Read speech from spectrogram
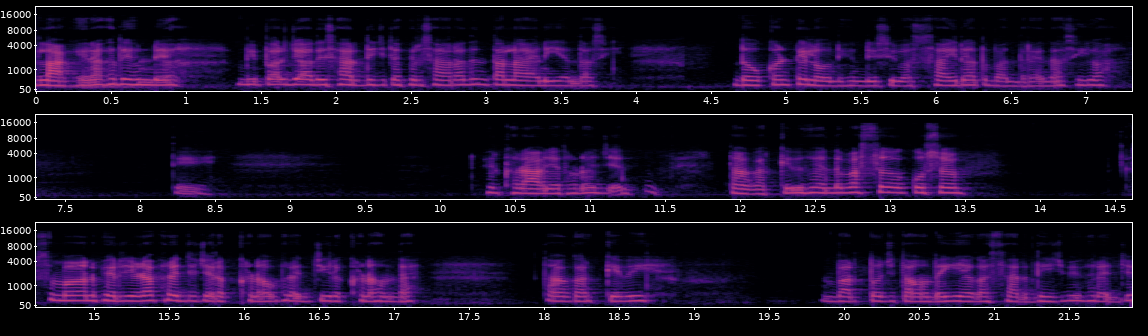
ਲਾ ਕੇ ਰੱਖਦੇ ਹੁੰਨੇ ਆ, ਵੀ ਪਰ ਜ਼ਿਆਦਾ ਸਰਦੀ 'ਚ ਤਾਂ ਫਿਰ ਸਾਰਾ ਦਿਨ ਤਾਂ ਲਾਇਆ ਨਹੀਂ ਜਾਂਦਾ ਸੀ। 2 ਘੰਟੇ ਲਾਉਂਦੀ ਹੁੰਦੀ ਸੀ ਬਸ, ਸਾਰੀ ਰਾਤ ਬੰਦ ਰਹਿੰਦਾ ਸੀਗਾ। ਤੇ ਫਿਰ ਖਰਾਬ ਜਿਹਾ ਥੋੜਾ ਤਾਂ ਕਰਕੇ ਵੀ ਹੋ ਜਾਂਦਾ। ਬਸ ਕੁਛ ਸਮਾਨ ਫਿਰ ਜਿਹੜਾ ਫਰਿੱਜ 'ਚ ਰੱਖਣਾ, ਉਹ ਫਰਿੱਜ 'ਚ ਹੀ ਰੱਖਣਾ ਹੁੰਦਾ। ਤਾਂ ਕਰਕੇ ਵੀ ਵਰਤੋਂ 'ਚ ਤਾਂ ਆਉਂਦਾ ਹੀ ਹੈਗਾ ਸਰਦੀ 'ਚ ਵੀ ਫਰਿੱਜ।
